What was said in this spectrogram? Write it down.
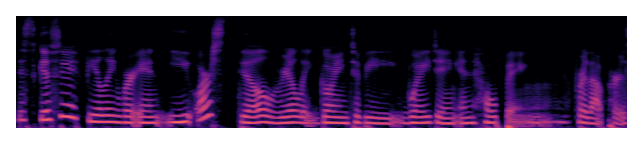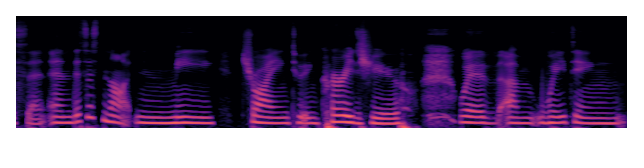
this gives you a feeling wherein you are still really going to be waiting and hoping for that person. And this is not me trying to encourage you with um, waiting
